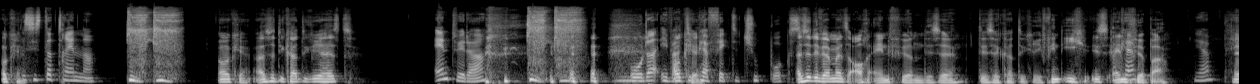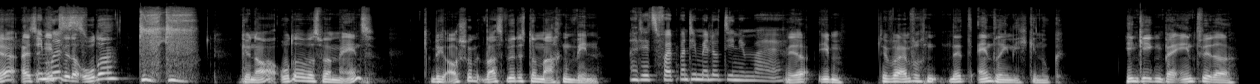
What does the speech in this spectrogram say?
Okay. das ist der Trenner. Okay. Also die Kategorie heißt. Entweder oder ich war die Okay. perfekte Jukebox. Also die werden wir jetzt auch einführen, diese, diese Kategorie. Finde ich, ist einführbar. ja. Ja, also Ich entweder oder. Genau, oder was war meins? Habe ich auch schon. Was würdest du machen, wenn? Und jetzt fällt mir die Melodie nicht mehr ein. Ja, eben. Die war einfach nicht eindringlich genug. Hingegen bei entweder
